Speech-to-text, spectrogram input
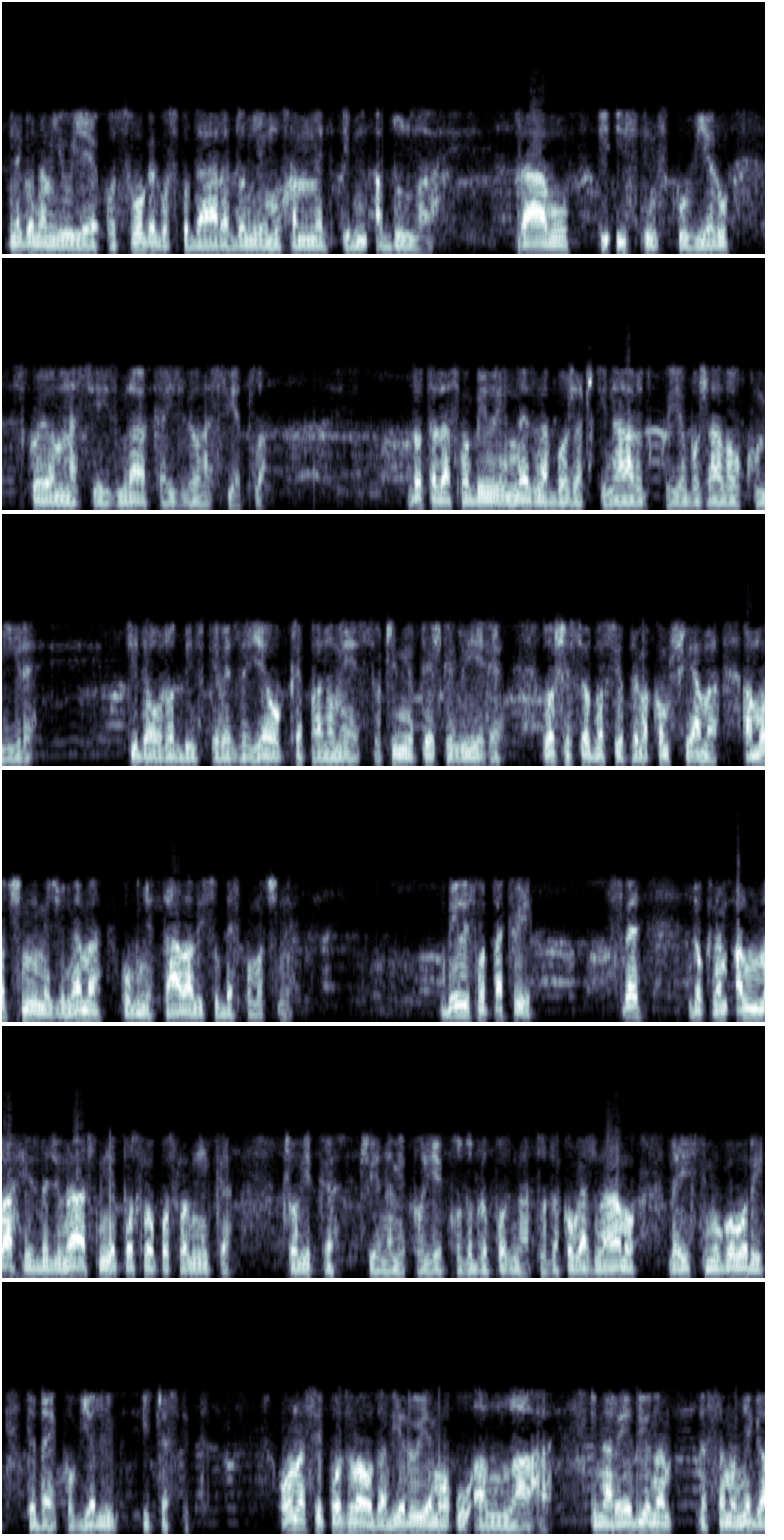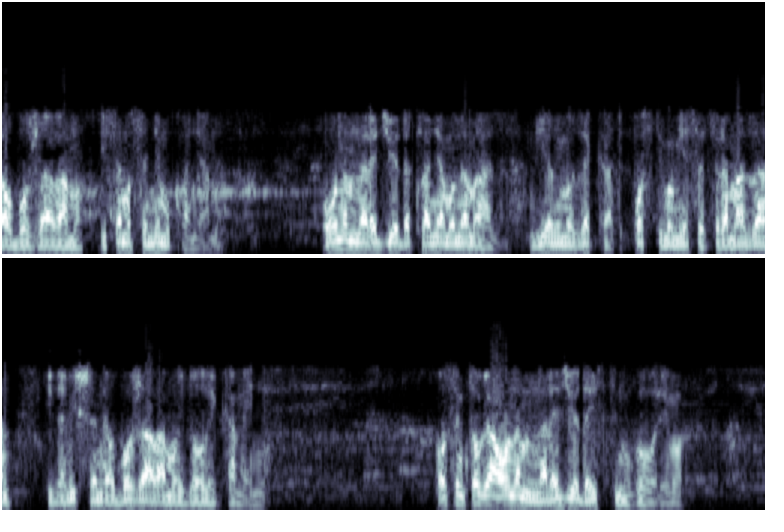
nego nam ju je od svoga gospodara donio Muhammed ibn Abdullah. Pravu i istinsku vjeru s kojom nas je iz mraka izveo na svjetlo. Do tada smo bili nezna božački narod koji je obožavao kumire, kidao rodbinske veze, jeo krepano meso, činio teške grijehe, loše se odnosio prema komšijama, a moćni među nama ugnjetavali su bespomoćne. Bili smo takvi sve dok nam Allah između nas nije poslao poslanika, čovjeka čije nam je porijeklo dobro poznato, za koga znamo da istinu govori te da je povjerljiv i čestit. On nas je pozvao da vjerujemo u Allaha i naredio nam da samo njega obožavamo i samo se njemu klanjamo. On nam naređuje da klanjamo namaz, dijelimo zekat, postimo mjesec Ramazan i da više ne obožavamo idoli kamenje. kamenje. Osim toga, on nam naređuje da istinu govorimo,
